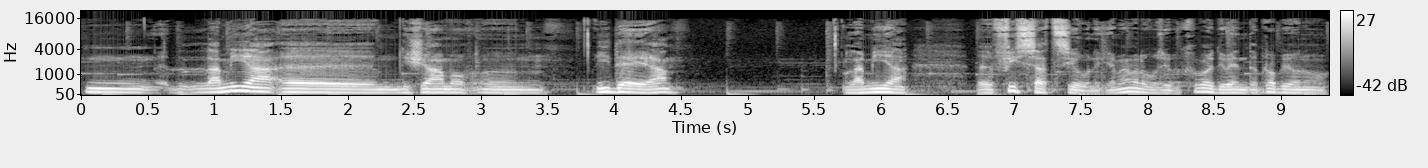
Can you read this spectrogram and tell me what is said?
mh, la mia eh, diciamo mh, idea la mia eh, fissazione, chiamiamola così, perché poi diventa proprio uno,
